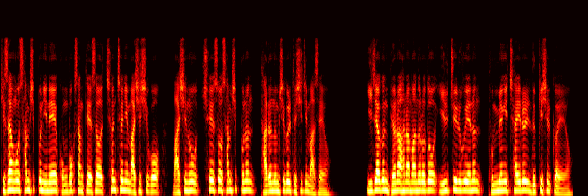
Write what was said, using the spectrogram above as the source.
기상 후 30분 이내에 공복 상태에서 천천히 마시시고 마신 후 최소 30분은 다른 음식을 드시지 마세요. 이 작은 변화 하나만으로도 일주일 후에는 분명히 차이를 느끼실 거예요.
